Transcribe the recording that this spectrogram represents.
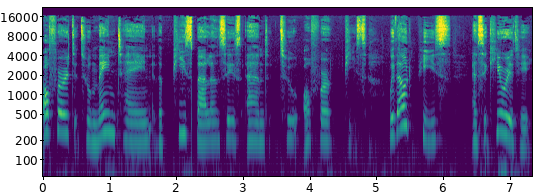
offered to maintain the peace balances and to offer peace. Without peace and security,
